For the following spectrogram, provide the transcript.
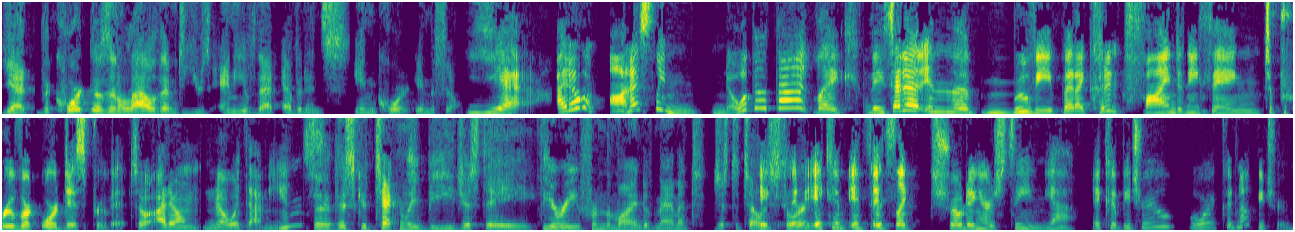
yet the court doesn't allow them to use any of that evidence in court in the film Yeah. I don't honestly know about that. Like, they said it in the movie, but I couldn't find anything to prove it or disprove it. So I don't know what that means. so this could technically be just a theory from the mind of Mamet just to tell it could, story it could, it's, it's like Schrodinger's theme. Yeah. It could be true or it could not be true.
